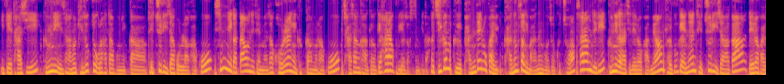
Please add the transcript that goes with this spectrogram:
이게 다시 금리 인상을 계속적으로 하다 보니까 대출 이자가 올라가고 심리가 다운이 되면서 거래량이 급감을 하고 자산 가격의 하락으로 이어졌습니다. 그러니까 지금 그 반대로 갈 가능성이 많은 거죠. 그쵸? 사람들이 금리가 다시 내려가면 결국에는 대출 이자가 내려가게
